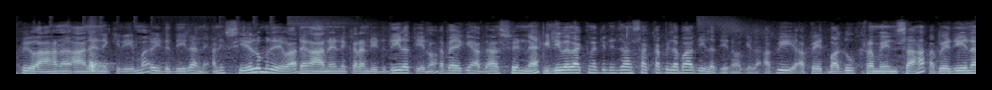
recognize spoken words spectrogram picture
අපි වාහන ආනයන කිරීම ඉඩ දීලා නැහැ. අනිත් සියලුම දේවල් දැන් ආනයන කරන්න ඉඩ දීලා තියෙනවා. හැබැයි ඒකෙන් අදහස් වෙන්නේ නැහැ පිළිවෙලක් නැති නිදහසක් අපි ලබා දීලා තියෙනවා කියලා. අපි අපේ බදු ක්‍රමෙන් සහ අපේ තියෙන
